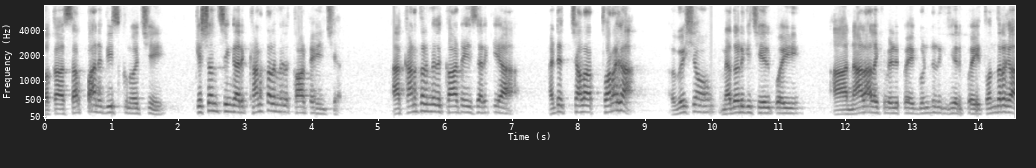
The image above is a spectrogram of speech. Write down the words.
ఒక సర్పాన్ని తీసుకుని వచ్చి కిషన్ సింగ్ గారి కణతల మీద కాటేయించారు ఆ కణతల మీద కాటేసేసరికి అంటే చాలా త్వరగా విషం మెదడుకి చేరిపోయి ఆ నాళాలకి వెళ్ళిపోయి గుండెలకి చేరిపోయి తొందరగా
